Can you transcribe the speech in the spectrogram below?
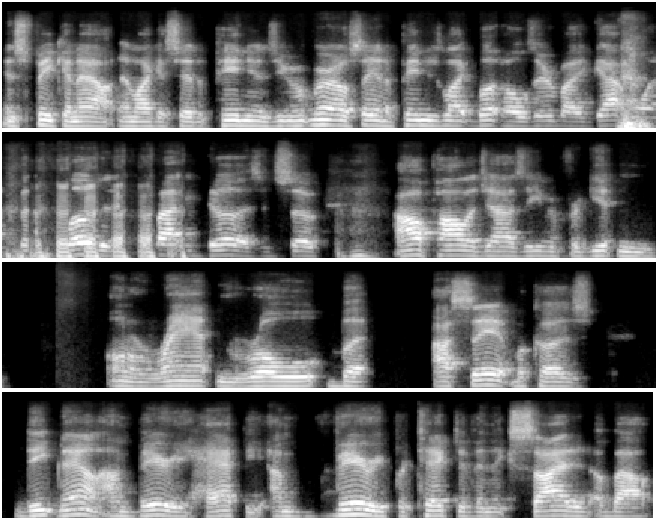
and speaking out. And like I said, opinions, you remember I was saying opinions like buttholes, everybody got one, but I love that everybody does. And so I apologize even for getting on a rant and roll, but I say it because deep down, I'm very happy. I'm very protective and excited about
